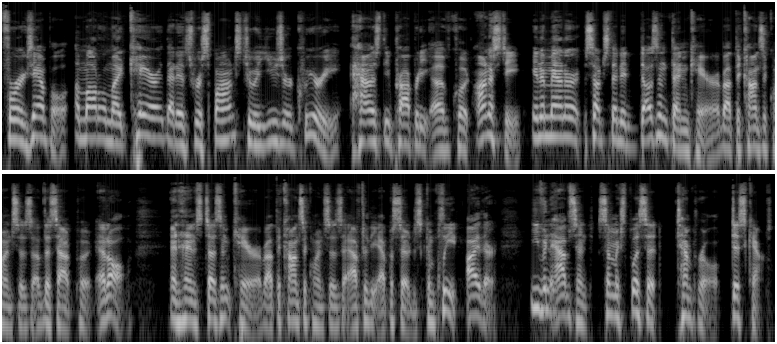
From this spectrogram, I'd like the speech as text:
For example, a model might care that its response to a user query has the property of, quote, honesty in a manner such that it doesn't then care about the consequences of this output at all, and hence doesn't care about the consequences after the episode is complete either, even absent some explicit temporal discount.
